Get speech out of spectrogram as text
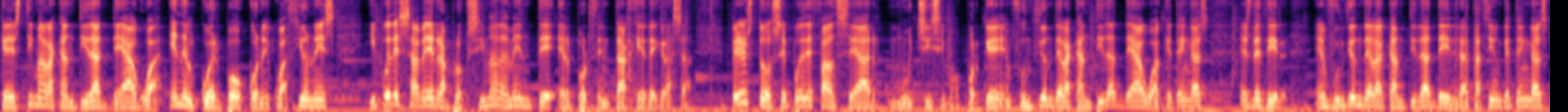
que estima la cantidad de agua en el cuerpo con ecuaciones y puede saber aproximadamente el porcentaje de grasa. Pero esto se puede falsear muchísimo, porque en función de la cantidad de agua que tengas, es decir, en función de la cantidad de hidratación que tengas,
